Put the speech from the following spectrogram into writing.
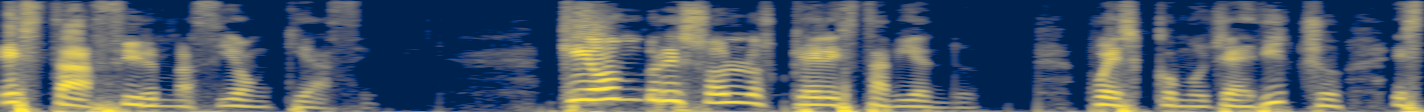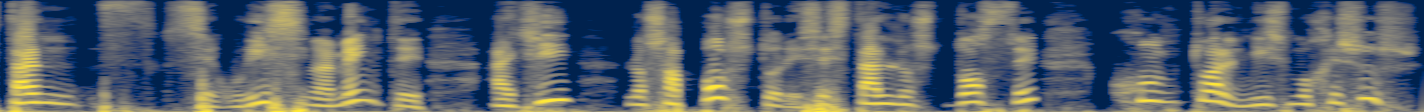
esta afirmación que hace. ¿Qué hombres son los que él está viendo? Pues como ya he dicho, están segurísimamente allí los apóstoles, están los doce junto al mismo Jesús.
